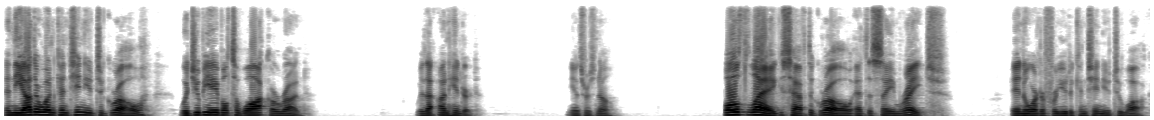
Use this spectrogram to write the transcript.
and the other one continued to grow, would you be able to walk or run without uh, unhindered? The answer is no. Both legs have to grow at the same rate in order for you to continue to walk.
